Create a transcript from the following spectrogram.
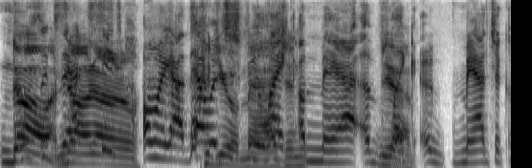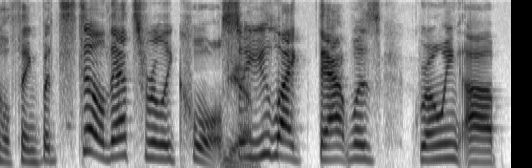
No, Those exact no, no, seats? no. Oh my god, that Could would you just imagine? be like a ma- Yeah. like a magical thing. But still, that's really cool. So Yeah. you like that was growing up.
